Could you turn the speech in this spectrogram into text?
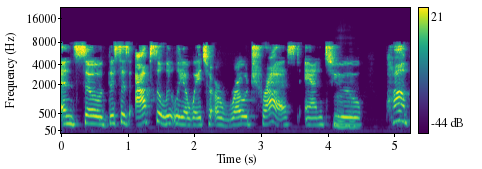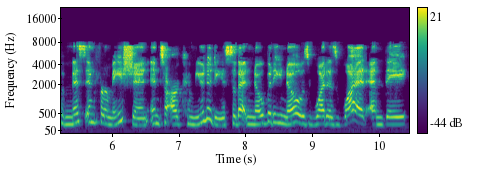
And so this is absolutely a way to erode trust and to mm-hmm pump misinformation into our communities so that nobody knows what is what and they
